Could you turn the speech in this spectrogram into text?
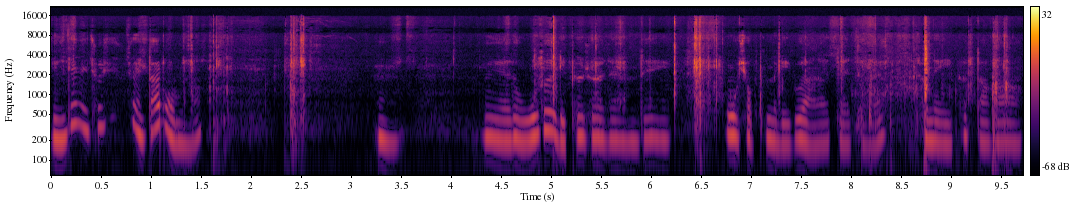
링디는 출생증이 따로 없나? 음. 얘도 옷을 입혀줘야 되는데 옷이 없으면 리뷰를 안할때 있잖아요. 전에 입혔다가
